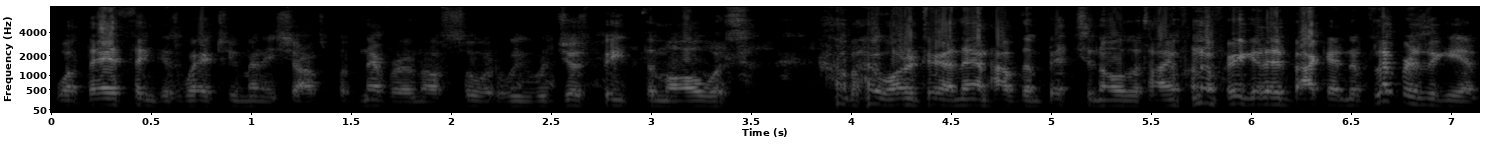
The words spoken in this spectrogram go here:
what they think is way too many shots, but never enough, so we would just beat them always about one or two, and then have them bitching all the time whenever we get it back into flippers again.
